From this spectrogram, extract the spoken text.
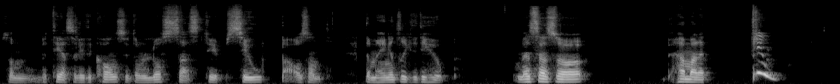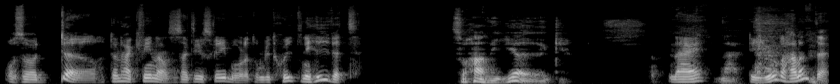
Som beter sig lite konstigt. De låtsas typ sopa och sånt. De hänger inte riktigt ihop. Men sen så hör man ett! Och så dör den här kvinnan som satt vid skrivbordet. Hon blivit skjuten i huvudet. Så han ljög. Nej, Nej. det gjorde han inte.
